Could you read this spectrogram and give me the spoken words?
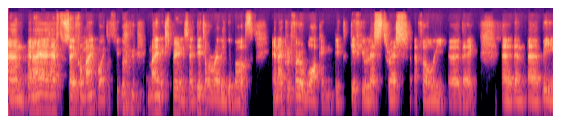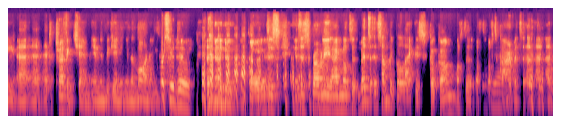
Um, and I have to say, from my point of view, my experience, I did already the both, and I prefer walking. It gives you less stress for the uh, day uh, than uh, being uh, uh, at the traffic jam in the beginning in the morning. Of course, you do. so it is, probably I'm not, but some people like this cocon of the of, of yeah. the car. But uh,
